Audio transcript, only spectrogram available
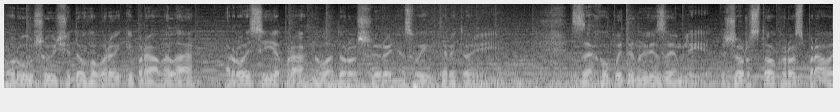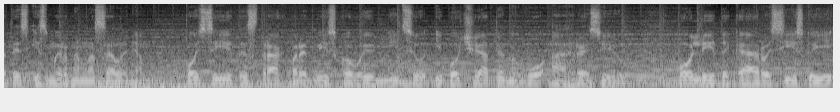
порушуючи договори і правила, Росія прагнула до розширення своїх територій. Захопити нові землі, жорстоко розправитись із мирним населенням, посіяти страх перед військовою міцю і почати нову агресію. Політика Російської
